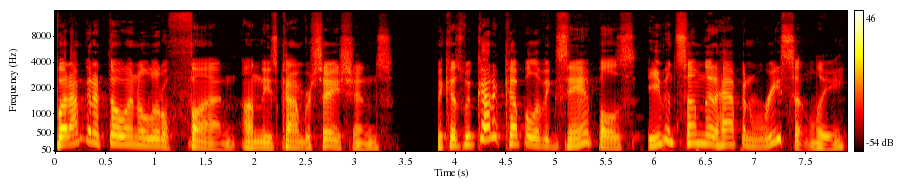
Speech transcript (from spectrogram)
But I'm going to throw in a little fun on these conversations because we've got a couple of examples, even some that happened recently.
